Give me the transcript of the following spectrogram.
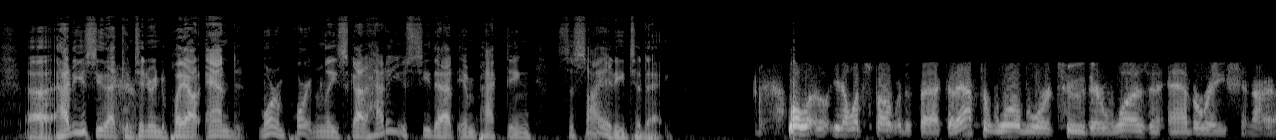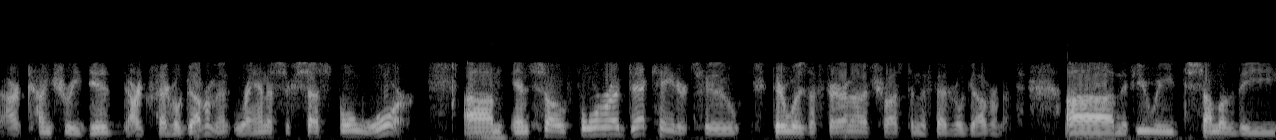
uh how do you see that continuing to play out? And more importantly, Scott, how do you see that impacting society today? Well, you know, let's start with the fact that after World War II, there was an aberration. Our, our country did, our federal government ran a successful war. Um, and so for a decade or two, there was a fair amount of trust in the federal government. Um, if you read some of the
